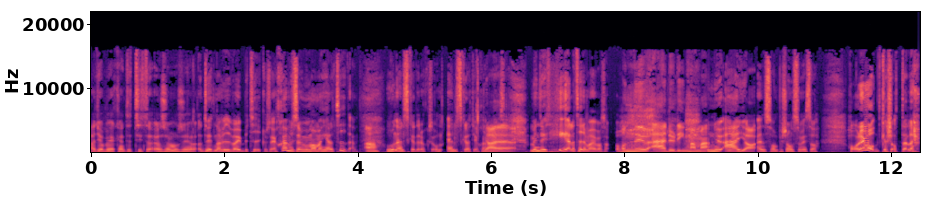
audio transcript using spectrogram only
Att jag bara, jag kan inte titta, alltså jag måste, du vet när vi var i butik och så, jag skämdes över min mamma hela tiden. ja. Och hon älskade det också, hon älskar att jag Ja, skämdes. ja, ja. Men du vet hela tiden var jag bara så, åh. Och nu är du din mamma. Och nu är jag en sån person som är så, har du en vodkashot eller?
